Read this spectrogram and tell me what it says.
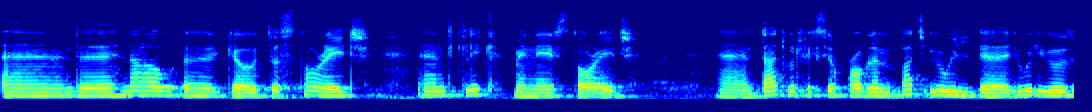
And uh, now uh, go to storage and click manage storage. And that will fix your problem but you will uh, you will use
